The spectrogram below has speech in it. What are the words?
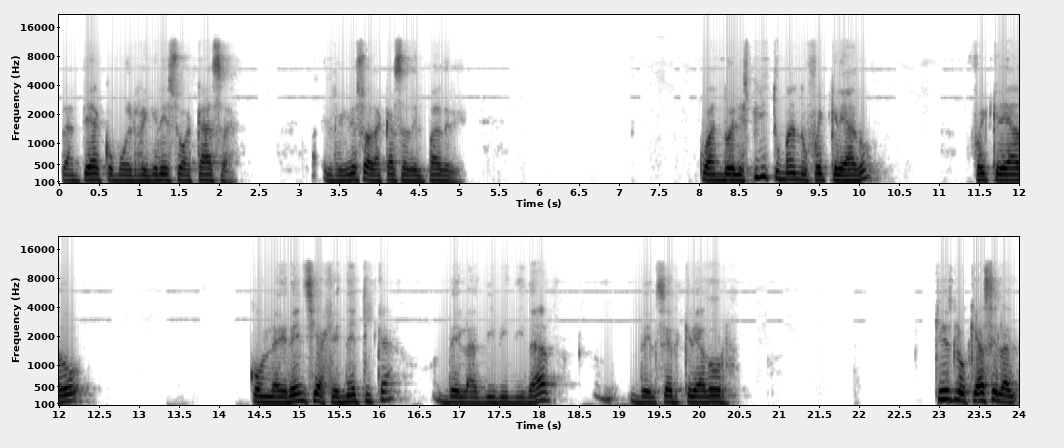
plantea como el regreso a casa, el regreso a la casa del Padre. Cuando el espíritu humano fue creado, fue creado con la herencia genética de la divinidad del ser creador. ¿Qué es lo que hace la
